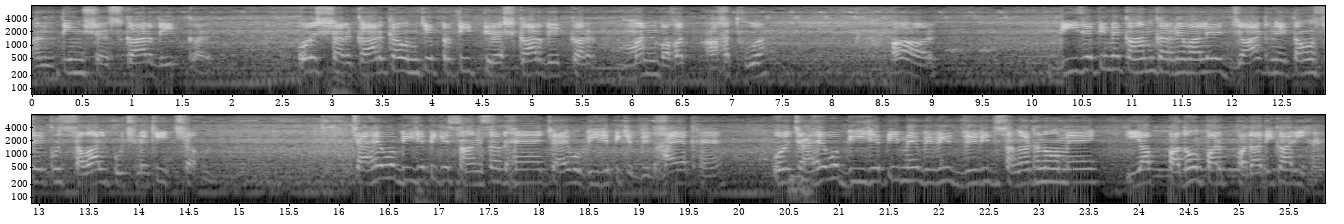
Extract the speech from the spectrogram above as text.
अंतिम संस्कार देखकर और सरकार का उनके प्रति तिरस्कार देखकर मन बहुत आहत हुआ। और बीजेपी में काम करने वाले जाट नेताओं से कुछ सवाल पूछने की इच्छा हुई। चाहे वो बीजेपी के सांसद हैं, चाहे वो बीजेपी के विधायक हैं और चाहे वो बीजेपी में विविध विविध संगठनों में या पदों पर पदाधिकारी हैं।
